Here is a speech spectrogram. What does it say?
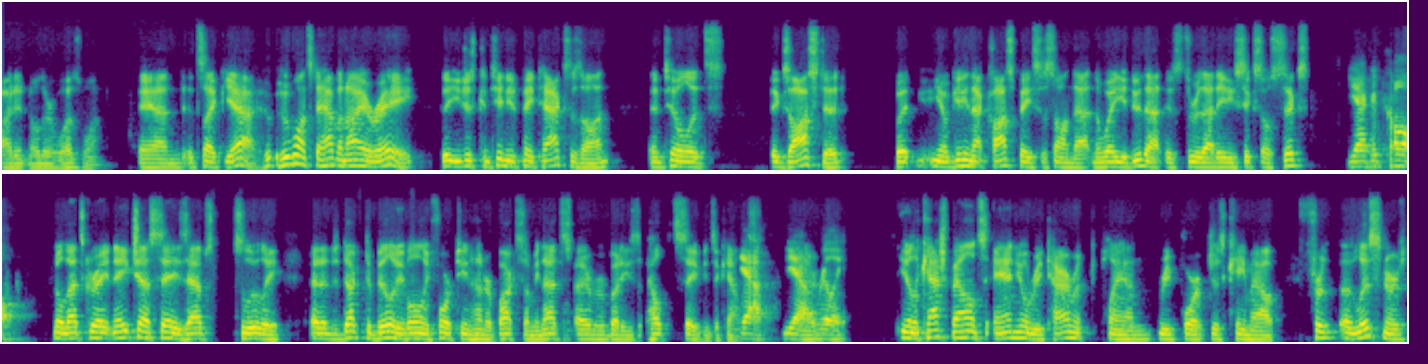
I didn't know there was one. And it's like, yeah, who, who wants to have an IRA that you just continue to pay taxes on until it's exhausted. But you know, getting that cost basis on that, and the way you do that is through that 8606. Yeah, good call. No, that's great. And HSA is absolutely at a deductibility of only 1400 bucks. I mean, that's everybody's health savings account. Yeah, yeah, really. You know, the cash balance annual retirement plan report just came out. For uh, listeners,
